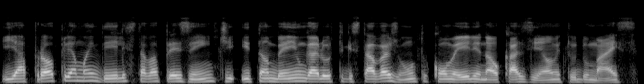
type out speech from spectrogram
e a própria mãe dele estava presente e também um garoto que estava junto com ele na ocasião e tudo mais.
